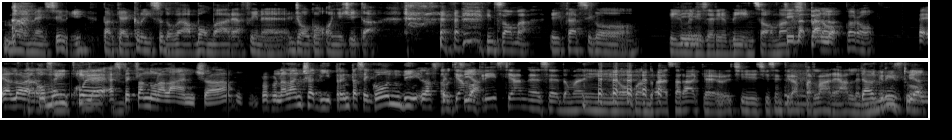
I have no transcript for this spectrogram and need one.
mai messi lì perché Chris doveva bombare a fine gioco ogni città. insomma, il classico film sì. di serie B, insomma. Sì, beh, però, allora... però Beh, allora, Però comunque, il... spezzando una lancia, proprio una lancia di 30 secondi, la spezziamo. Salutiamo Christian, se domani o quando sarà che ci, ci, sentirà parlare alle Ciao minuto, Christian.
